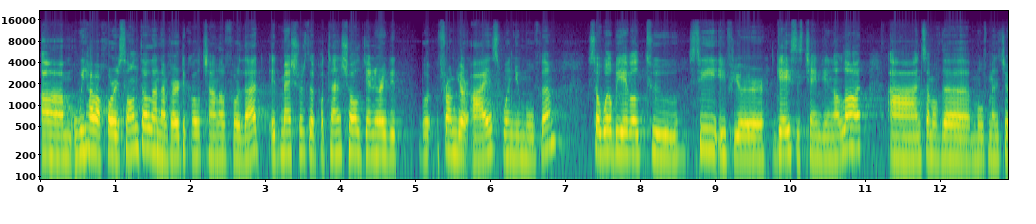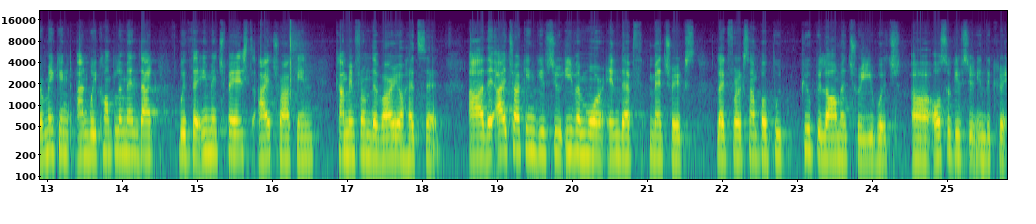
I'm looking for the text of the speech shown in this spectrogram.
Um, we have a horizontal and a vertical channel for that. It measures the potential generated from your eyes when you move them. So we'll be able to see if your gaze is changing a lot and some of the movements you're making. And we complement that with the image-based eye tracking coming from the Varjo headset. Uh, the eye tracking gives you even more in-depth metrics, like for example, pupillometry, which uh, also gives you indica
